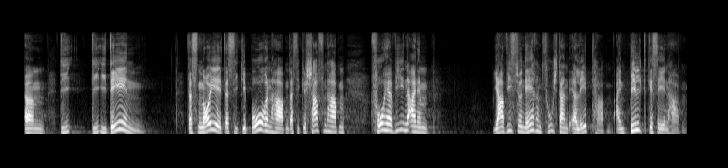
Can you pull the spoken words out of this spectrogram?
ähm, die, die Ideen, das Neue, das sie geboren haben, das sie geschaffen haben, vorher wie in einem ja, visionären Zustand erlebt haben, ein Bild gesehen haben.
